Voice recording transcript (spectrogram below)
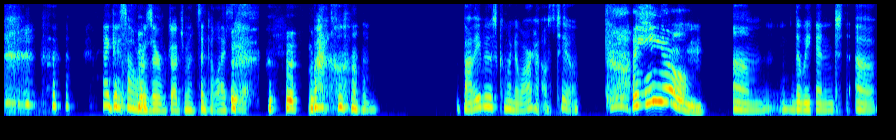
I guess I'll reserve judgments until I see it. But um, Bobby Boo's coming to our house too. I am. Um, the weekend of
